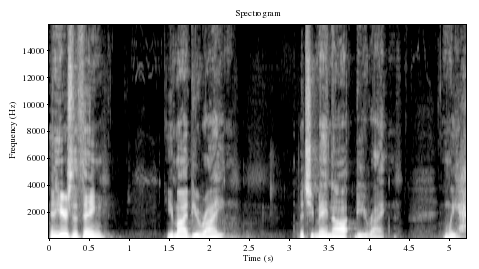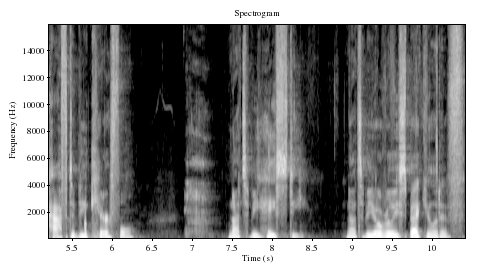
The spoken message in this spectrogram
And here's the thing you might be right, but you may not be right. And we have to be careful not to be hasty, not to be overly speculative.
